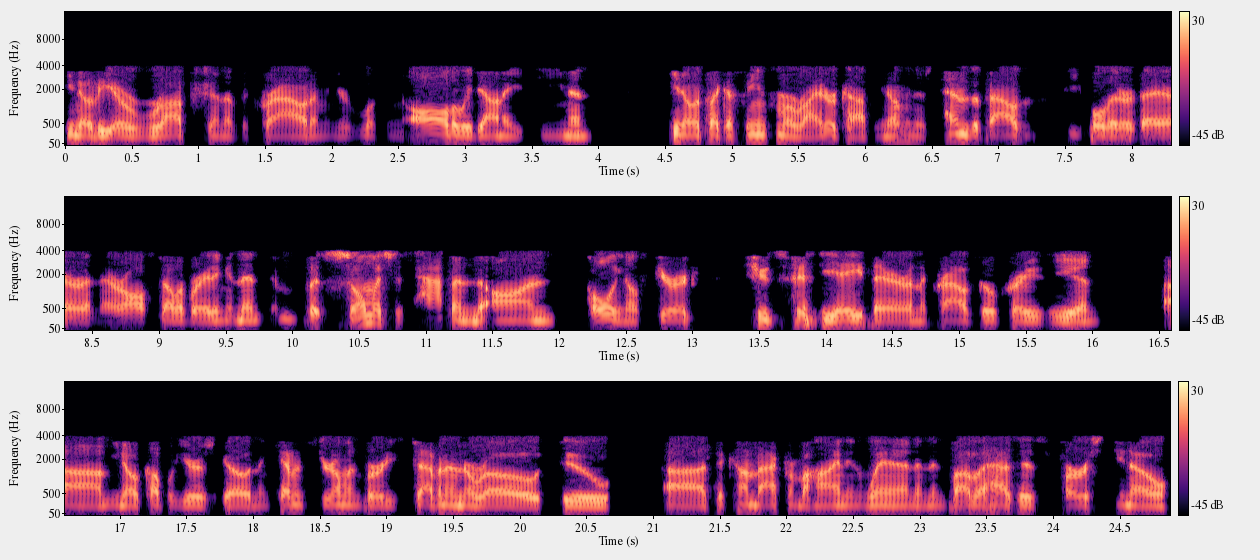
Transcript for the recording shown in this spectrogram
you know, the eruption of the crowd. I mean, you're looking all the way down 18 and, you know, it's like a scene from a Ryder Cup. You know, I mean, there's tens of thousands of people that are there and they're all celebrating. And then, but so much has happened on hole. You know, Furyk shoots 58 there and the crowds go crazy. And, um, you know, a couple years ago. And then Kevin Streelman birdies seven in a row to, uh, to come back from behind and win. And then Bubba has his first, you know,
